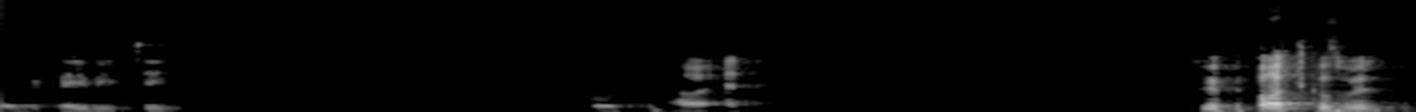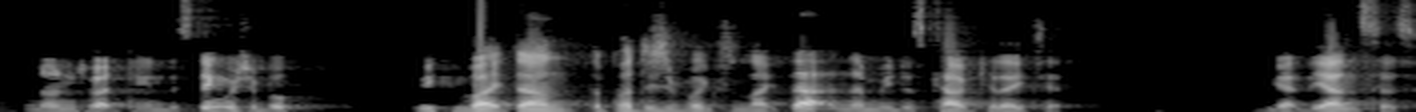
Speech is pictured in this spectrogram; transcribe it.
over kBT or to the power n. If the particles were non-interacting and distinguishable, we can write down the partition function like that, and then we just calculate it and get the answers.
